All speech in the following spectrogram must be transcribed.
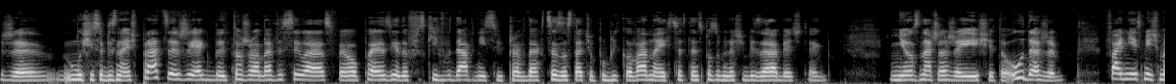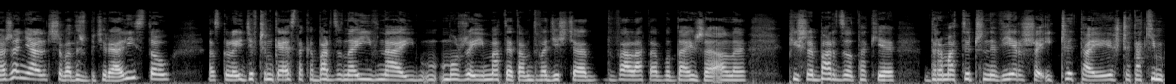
że musi sobie znaleźć pracę, że jakby to, że ona wysyła swoją poezję do wszystkich wydawnictw i prawda, chce zostać opublikowana i chce w ten sposób na siebie zarabiać, to jakby nie oznacza, że jej się to uda, że fajnie jest mieć marzenia, ale trzeba też być realistą. A z kolei dziewczynka jest taka bardzo naiwna i może i ma te tam 22 lata bodajże, ale pisze bardzo takie dramatyczne wiersze i czyta je jeszcze takim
